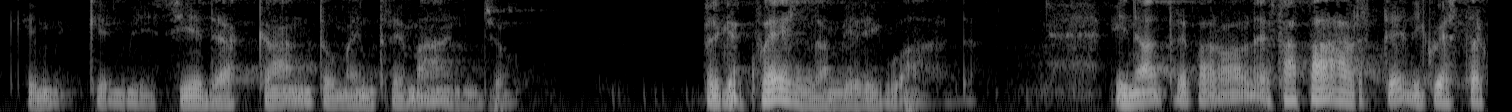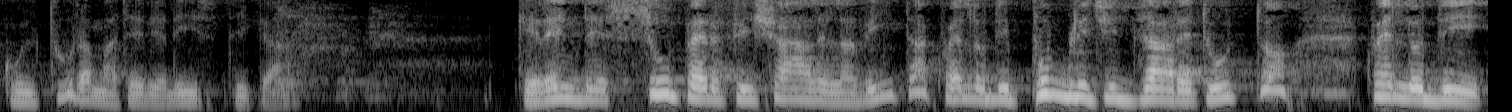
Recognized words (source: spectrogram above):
che, che mi siede accanto mentre mangio, perché quella mi riguarda. In altre parole, fa parte di questa cultura materialistica che rende superficiale la vita, quello di pubblicizzare tutto, quello di,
